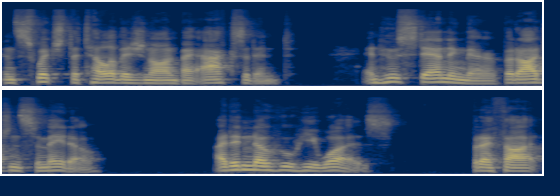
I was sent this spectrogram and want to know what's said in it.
and switched the television on by accident. And who's standing there but Ajahn Sumedho? I didn't know who he was, but I thought,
